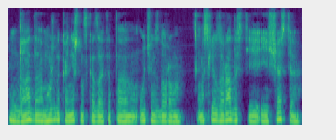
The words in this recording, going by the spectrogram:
Да, да, можно, конечно, сказать. Это очень здорово слезы радости и счастья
